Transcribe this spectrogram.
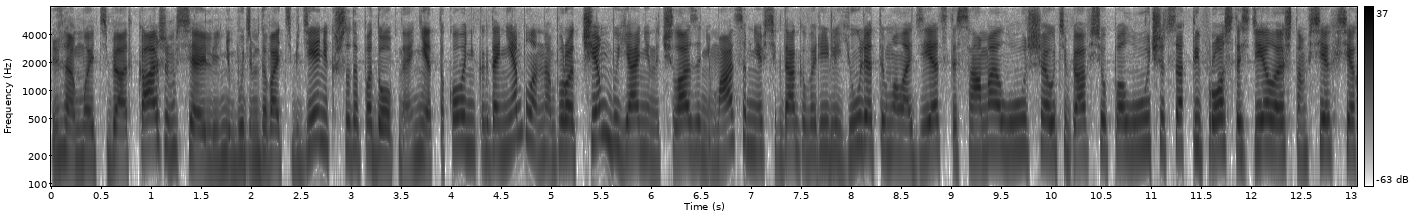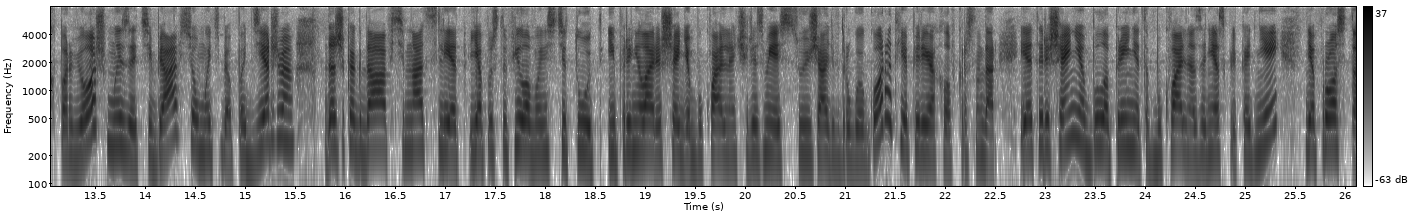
не знаю, мы от тебя откажемся или не будем давать тебе денег, что-то подобное. Нет, такого никогда не было. Наоборот, чем бы я ни начала заниматься, мне всегда говорили, Юля, ты молодец, ты самая лучшая, у тебя все получится, ты просто сделаешь там всех-всех порвешь, мы за тебя, все, мы тебя поддерживаем. Даже когда в 17 лет я поступила в институт и приняла решение буквально через месяц уезжать в другой город, я переехала в Краснодар, и это решение было принято буквально за несколько дней. Я просто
